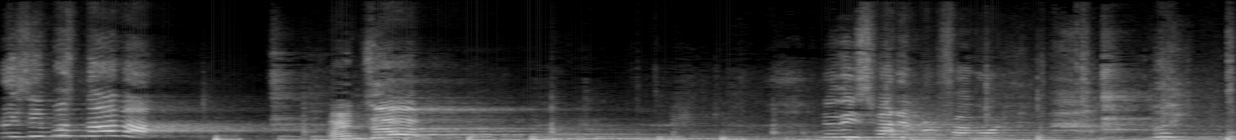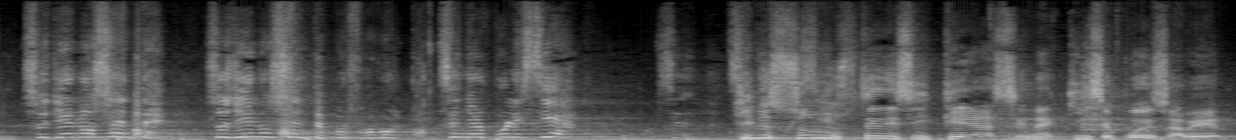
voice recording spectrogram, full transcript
¡No hicimos nada! ¡Hands up! No disparen, por favor. Ay, soy inocente. Soy inocente, por favor. Señor policía. Se- ¿Quiénes señor son policía. ustedes y qué hacen aquí? ¿Se puede saber?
